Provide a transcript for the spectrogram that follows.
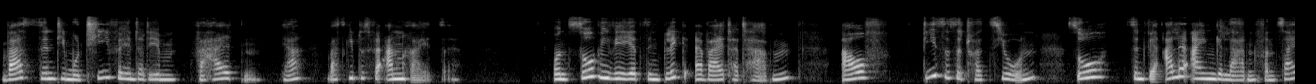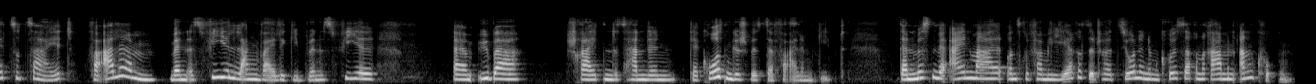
was sind die Motive hinter dem Verhalten? Ja, was gibt es für Anreize? Und so wie wir jetzt den Blick erweitert haben auf diese Situation, so sind wir alle eingeladen von Zeit zu Zeit, vor allem wenn es viel Langweile gibt, wenn es viel ähm, überschreitendes Handeln der großen Geschwister vor allem gibt, dann müssen wir einmal unsere familiäre Situation in einem größeren Rahmen angucken.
